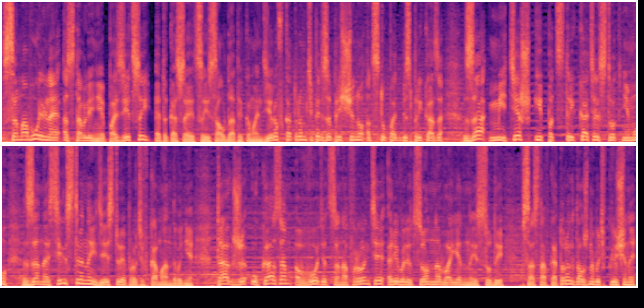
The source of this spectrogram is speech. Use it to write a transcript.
самовольное оставление позиций, это касается и солдат и командиров, которым теперь запрещено отступать без приказа, за мятеж и подстрекательство к нему, за насильственные действия против командования. Также указом вводятся на фронте революционно-военные суды, в состав которых должны быть включены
